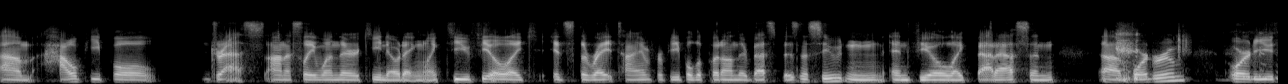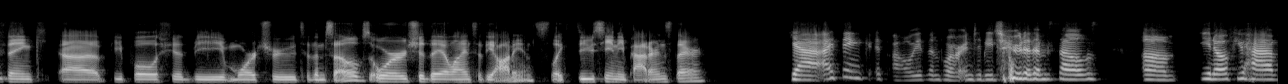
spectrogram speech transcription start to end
um, how people dress honestly when they're keynoting. Like do you feel like it's the right time for people to put on their best business suit and and feel like badass and uh, boardroom? Or do you think uh, people should be more true to themselves or should they align to the audience? Like do you see any patterns there? Yeah i think it's always important to be true to themselves. Um, you know if you have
